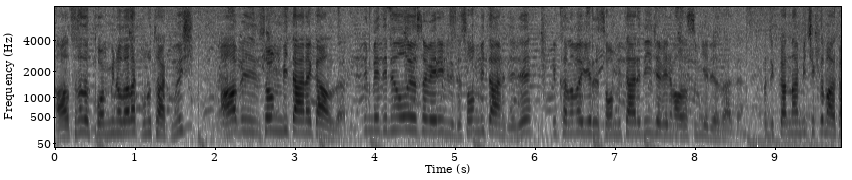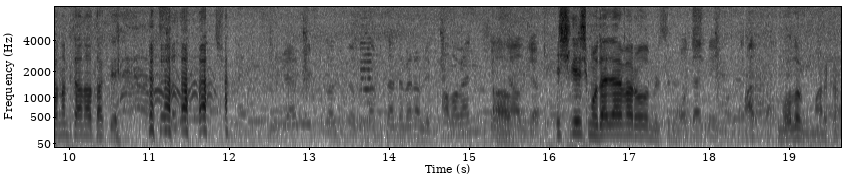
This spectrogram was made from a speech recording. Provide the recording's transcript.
Altına da kombin olarak bunu takmış. Abi son bir tane kaldı. Senin bedelin oluyorsa vereyim dedi. Son bir tane dedi. Bir kanıma girdi. Son bir tane deyince benim alasım geliyor zaten. Dükkandan bir çıktım arkamdan bir tane daha tak diye. Diğer 500 alayım da bundan bir tane de ben alayım. Ama ben şeyini Al. alacağım. İş geliş modeller var oğlum bir sürü. Model değil model. Marka. Oğlum marka mı?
